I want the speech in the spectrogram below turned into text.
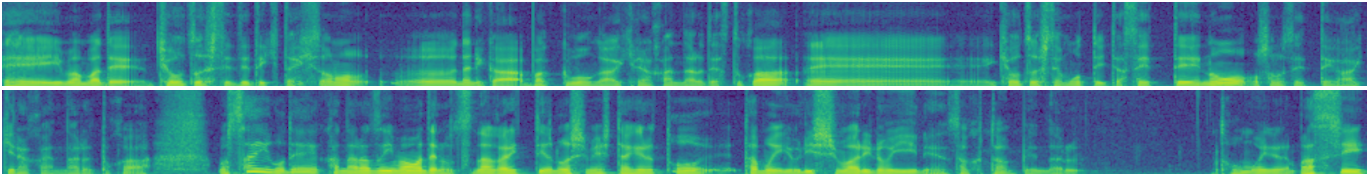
えー、今まで共通して出てきた人の何かバックボーンが明らかになるですとか、えー、共通して持っていた設定のその設定が明らかになるとか、まあ、最後で必ず今までのつながりっていうのを示してあげると多分より締まりのいい連作短編になると思いますし、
